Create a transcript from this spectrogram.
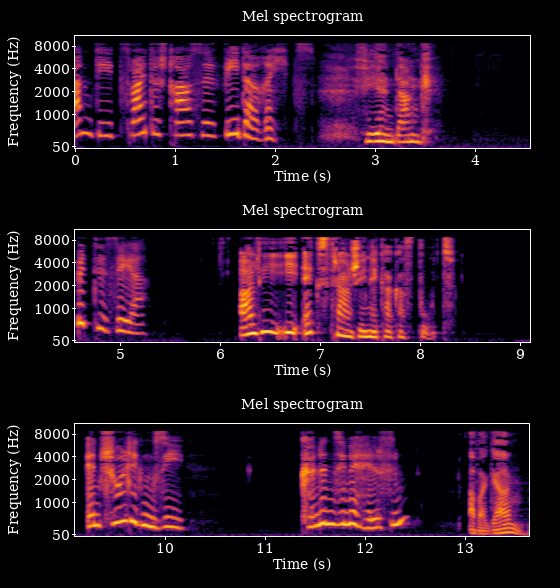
dann die zweite Straße wieder rechts. Vielen Dank. Bitte sehr. Ali i Ex traži nekakav put. Entschuldigen Sie. Können Sie mir helfen? Aber gern,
